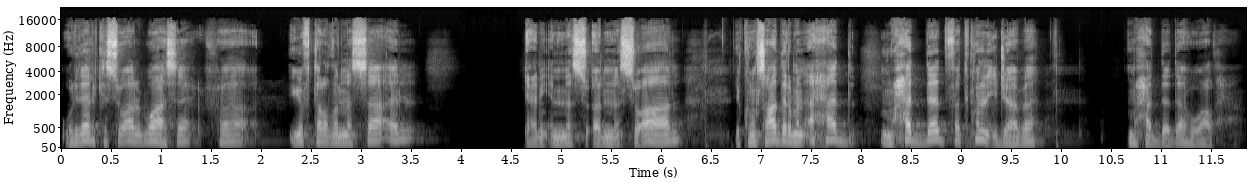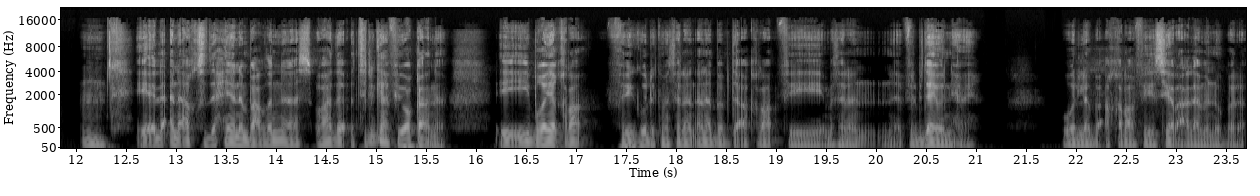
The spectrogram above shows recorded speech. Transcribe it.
ولذلك السؤال واسع فيفترض إن السائل يعني إن إن السؤال يكون صادر من أحد محدد فتكون الإجابة محددة وواضحه إيه، لا أنا أقصد أحيانا بعض الناس وهذا تلقاه في واقعنا. يبغى يقرأ فيقول لك مثلا أنا ببدأ أقرأ في مثلا في البداية والنهاية ولا بقرا في سير أعلام النبلاء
